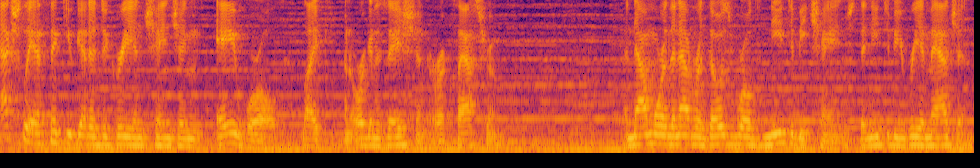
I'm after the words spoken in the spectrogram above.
Actually, I think you get a degree in changing a world, like an organization or a classroom. And now more than ever, those worlds need to be changed, they need to be reimagined.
